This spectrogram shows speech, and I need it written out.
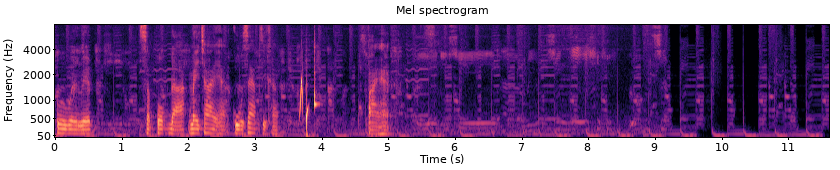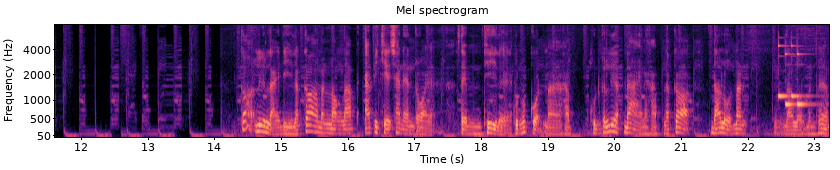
กูเว็บสปอกดาร์กไม่ใช่ฮะ กูแซบสิครับ ไปฮะ ก็ลื่นไหลดี แล้วก็มันรองรับแอปพลิเคชัน Android เต็มที่เลย คุณก็กดมาครับ คุณก็เลือกได้นะครับ แล้วก็ดาวน์โหลดมันดาวน์โหลดมันเพิ่ม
